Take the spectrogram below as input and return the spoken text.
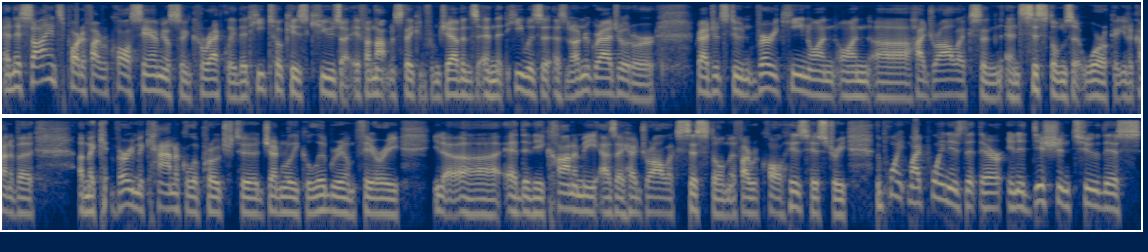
And the science part, if I recall Samuelson correctly, that he took his cues, if I'm not mistaken, from Jevons, and that he was, as an undergraduate or graduate student, very keen on on uh, hydraulics and, and systems at work. You know, kind of a, a mecha- very mechanical approach to general equilibrium theory. You know, uh, and the economy as a hydraulic system. If I recall his history, the point, my point is that there, in addition to this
